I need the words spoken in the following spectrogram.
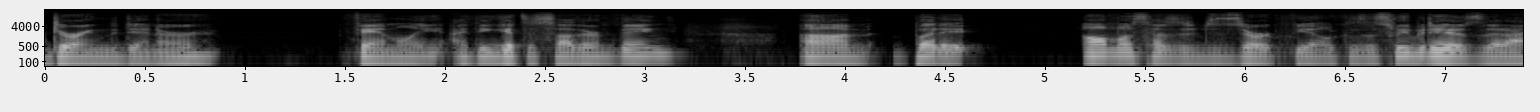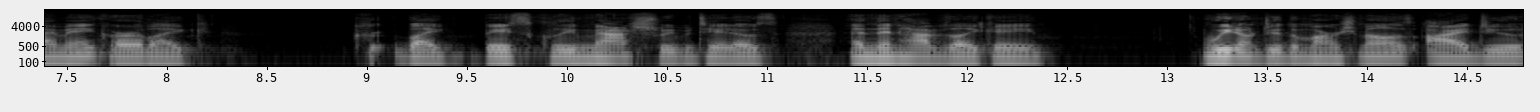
during the dinner family. I think it's a southern thing. Um, but it almost has a dessert feel because the sweet potatoes that I make are like cr- like basically mashed sweet potatoes and then have like a we don't do the marshmallows. I do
